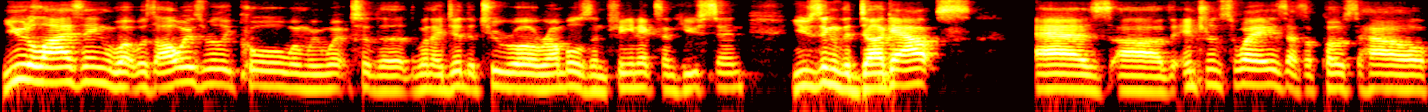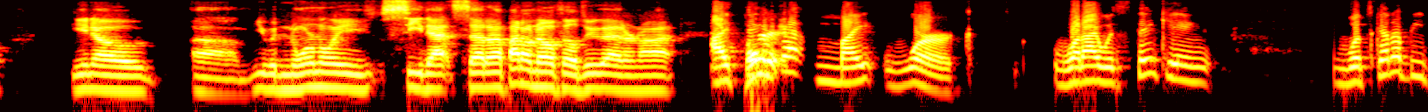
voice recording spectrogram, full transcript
utilizing what was always really cool when we went to the when they did the two Royal Rumbles in Phoenix and Houston, using the dugouts as uh, the entranceways as opposed to how you know um, you would normally see that set up. I don't know if they'll do that or not. I think that might work. What I was thinking, what's going to be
